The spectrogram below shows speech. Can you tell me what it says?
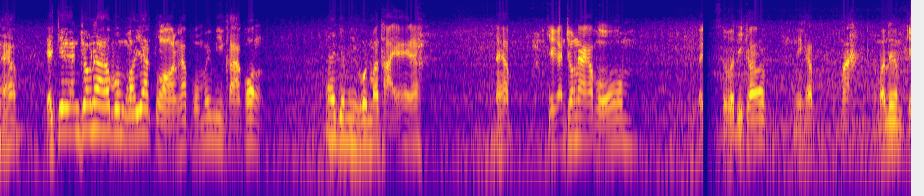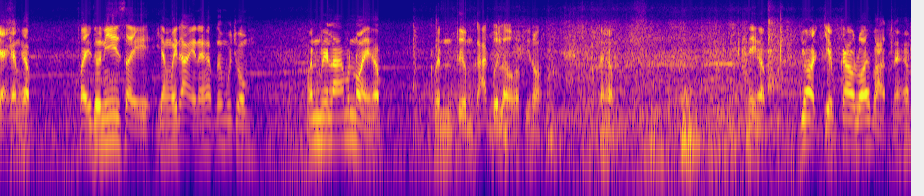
นะครับ เดี๋ยวเจอกันช่วงหน้าครับผมขออนุญาตต่อนครับ ผมไม่มีขากล้อง น่าจะมีคนมาถ่ายให้นะ นะครับ เจอกันช่วงหน้าครับผม สวัสดีครับ นี่ครับมาเรามาเริ่มแกะกันครับ ไฟตัวนี้ใส่ยังไม่ได้นะครับท่านผู้ชม มันเวลามันหน่อยครับเพิ่นเติมการ์ดเบอร์เราครับพี่น้องนะครับ นี่ครับ ยอดเก็บ 900 บาทนะครับ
